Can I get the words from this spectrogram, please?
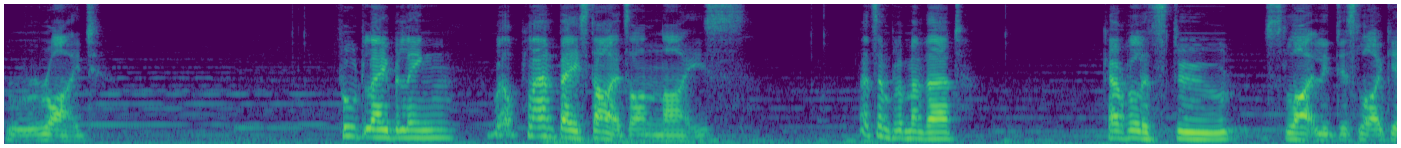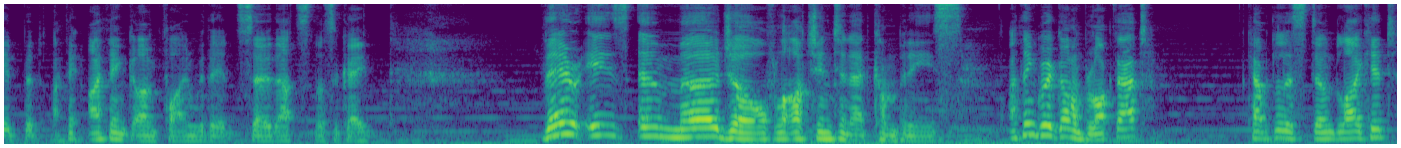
Right. Food labeling. Well, plant-based diets are nice. Let's implement that. Capitalists do slightly dislike it, but I think I think I'm fine with it, so that's that's okay. There is a merger of large internet companies. I think we're gonna block that. Capitalists don't like it.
